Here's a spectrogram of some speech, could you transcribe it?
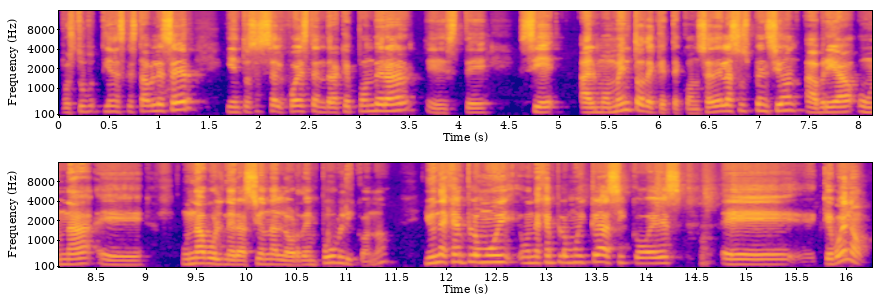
pues tú tienes que establecer y entonces el juez tendrá que ponderar este, si al momento de que te concede la suspensión, habría una, eh, una vulneración al orden público, ¿no? Y un ejemplo muy, un ejemplo muy clásico es eh, que, bueno,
